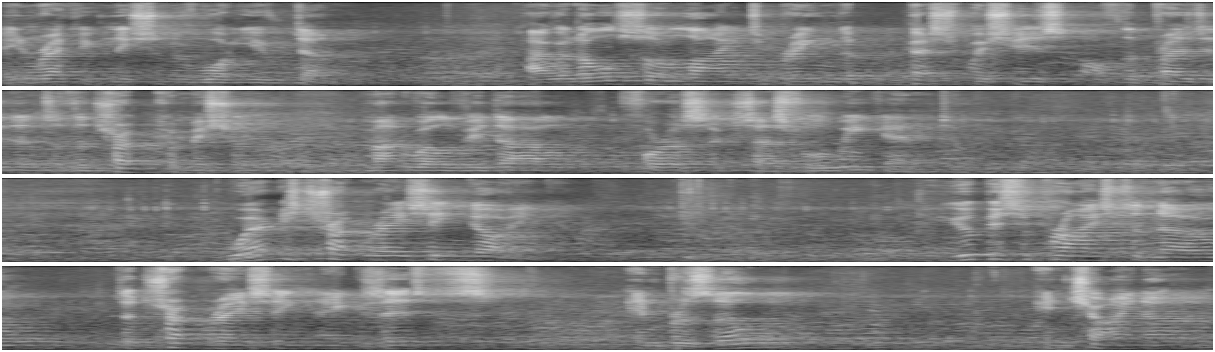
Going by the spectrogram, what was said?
in recognition of what you've done. I would also like to bring the best wishes of the President of the Truck Commission, Manuel Vidal, for a successful weekend. Where is truck racing going? You'll be surprised to know that truck racing exists in Brazil, in China,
